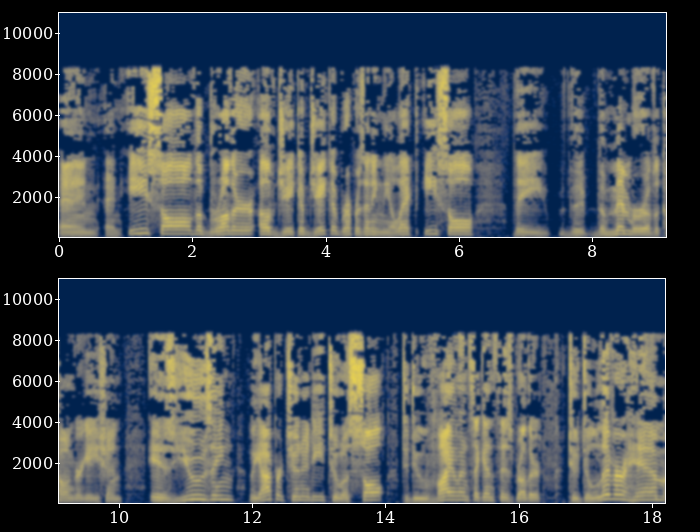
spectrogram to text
and, and Esau, the brother of Jacob, Jacob representing the elect, Esau, the, the, the member of the congregation is using the opportunity to assault, to do violence against his brother, to deliver him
